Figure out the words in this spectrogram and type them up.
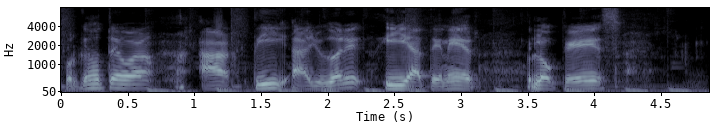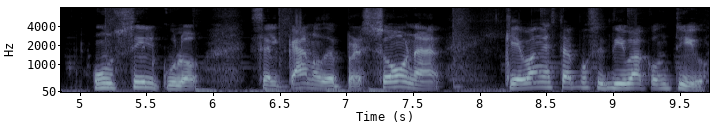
Porque eso te va a ti a ayudar y a tener lo que es un círculo cercano de personas que van a estar positivas contigo,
